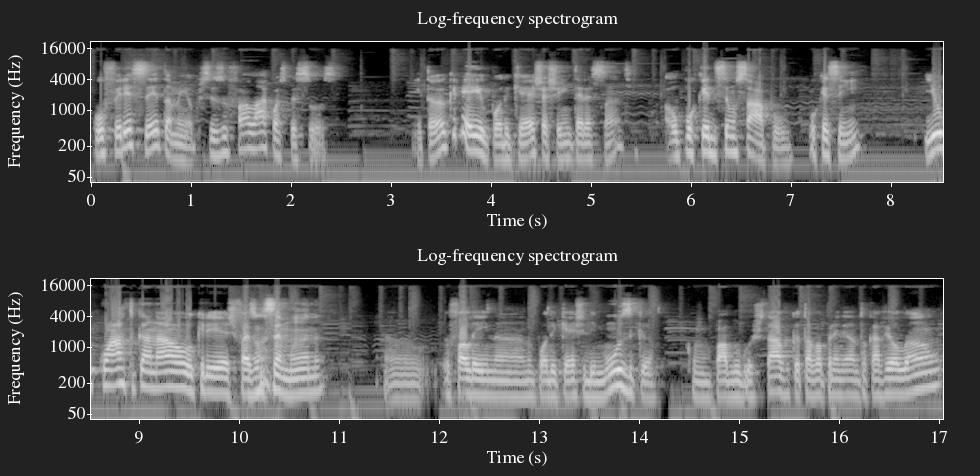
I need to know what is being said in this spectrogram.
oferecer também, eu preciso falar com as pessoas. Então eu criei o podcast, achei interessante. O porquê de ser um sapo? Porque sim. E o quarto canal eu criei faz uma semana. Eu falei na, no podcast de música com o Pablo Gustavo, que eu estava aprendendo a tocar violão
